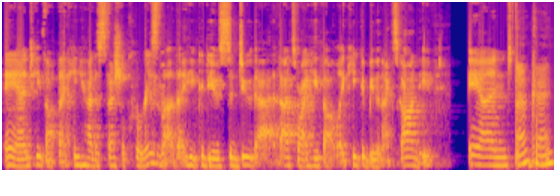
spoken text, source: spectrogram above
And he thought that he had a special charisma that he could use to do that. That's why he thought like he could be the next Gandhi. And okay.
